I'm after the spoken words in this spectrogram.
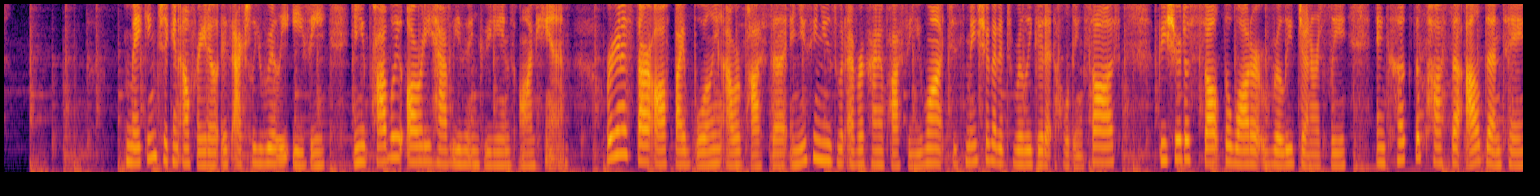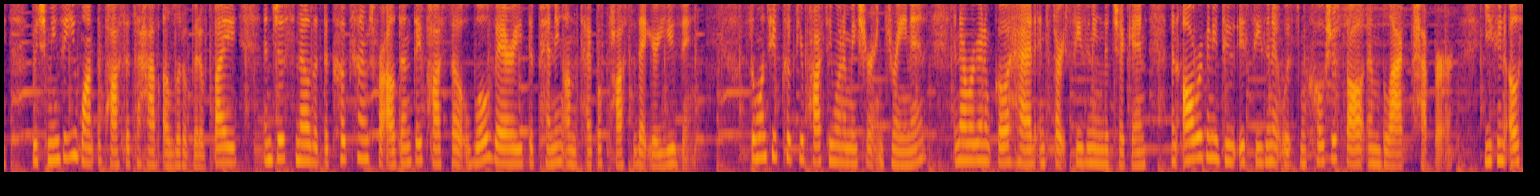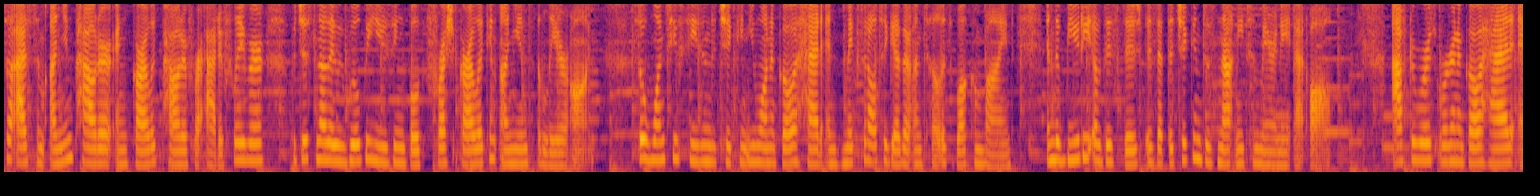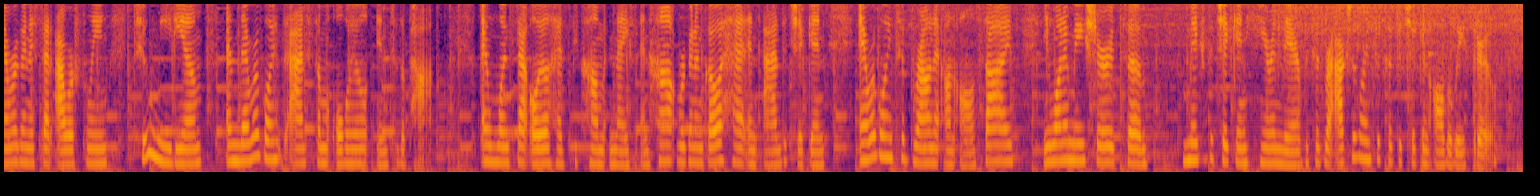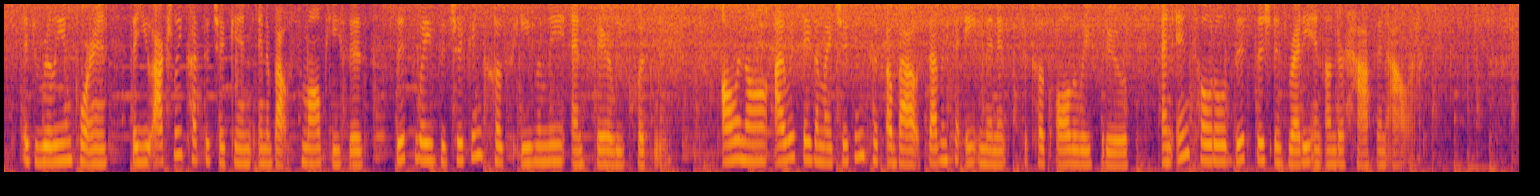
Making chicken alfredo is actually really easy and you probably already have these ingredients on hand. We're to start off by boiling our pasta and you can use whatever kind of pasta you want. Just make sure that it's really good at holding sauce. Be sure to salt the water really generously and cook the pasta al dente, which means that you want the pasta to have a little bit of bite. And just know that the cook times for al dente pasta will vary depending on the type of pasta that you're using. So once you've cooked your pasta, you want to make sure and drain it. And now we're going to go ahead and start seasoning the chicken. And all we're going to do is season it with some kosher salt and black pepper. You can also add some onion powder and garlic powder for added flavor, but just know that we will be using both fresh garlic and onions later on. So once you've seasoned the chicken, you want to go ahead and mix it all together until it's well combined. And the beauty of this dish is that the chicken does not need to marinate at all. Afterwards, we're gonna go ahead and we're gonna set our flame to medium and then we're going to add some oil into the pot. And once that oil has become nice and hot, we're gonna go ahead and add the chicken and we're going to brown it on all sides. You wanna make sure to mix the chicken here and there because we're actually going to cook the chicken all the way through. It's really important that you actually cut the chicken in about small pieces this way the chicken cooks evenly and fairly quickly. All in all, I would say that my chicken took about 7 to 8 minutes to cook all the way through and in total this dish is ready in under half an hour.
